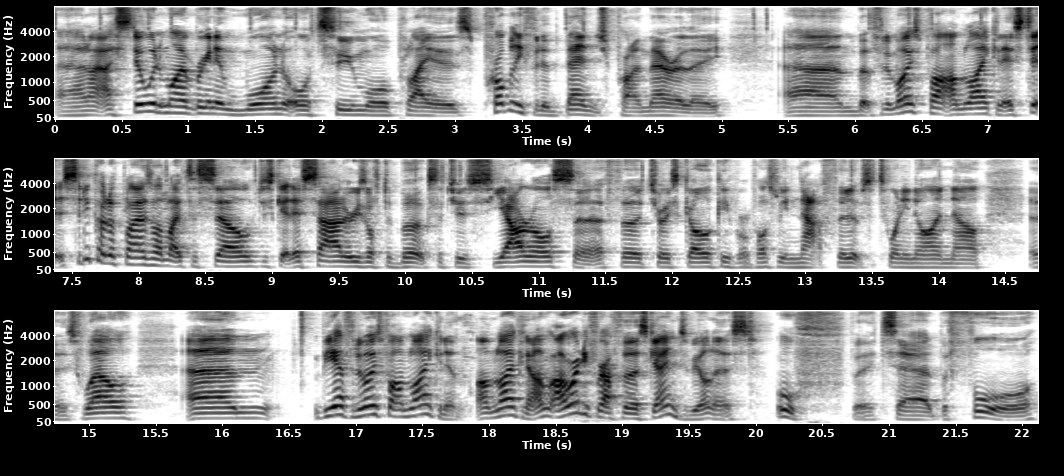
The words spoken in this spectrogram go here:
and I, still wouldn't mind bringing in one or two more players, probably for the bench primarily. Um, but for the most part, I'm liking it. Still, still a couple of players I'd like to sell, just get their salaries off the books, such as Jaros, a third choice goalkeeper, and possibly Nat Phillips at 29 now as well. Um, but yeah, for the most part, I'm liking him. I'm liking it. I'm, I'm ready for our first game, to be honest. Oof. But uh, before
